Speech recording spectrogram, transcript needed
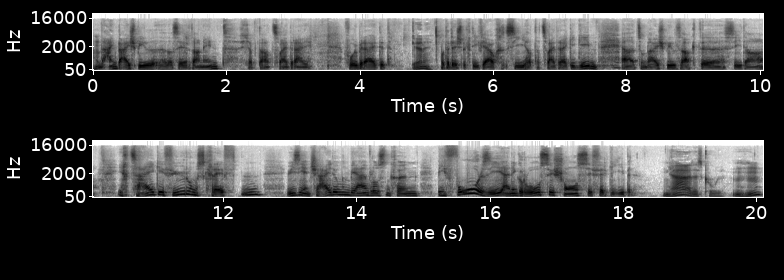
Mhm. Und ein Beispiel, äh, das er da nennt, ich habe da zwei, drei vorbereitet, Gerne. Oder respektive auch sie hat da zwei, drei gegeben. Äh, zum Beispiel sagt äh, sie da, ich zeige Führungskräften, wie sie Entscheidungen beeinflussen können, bevor sie eine große Chance vergeben. Ja, das ist cool. Mhm.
